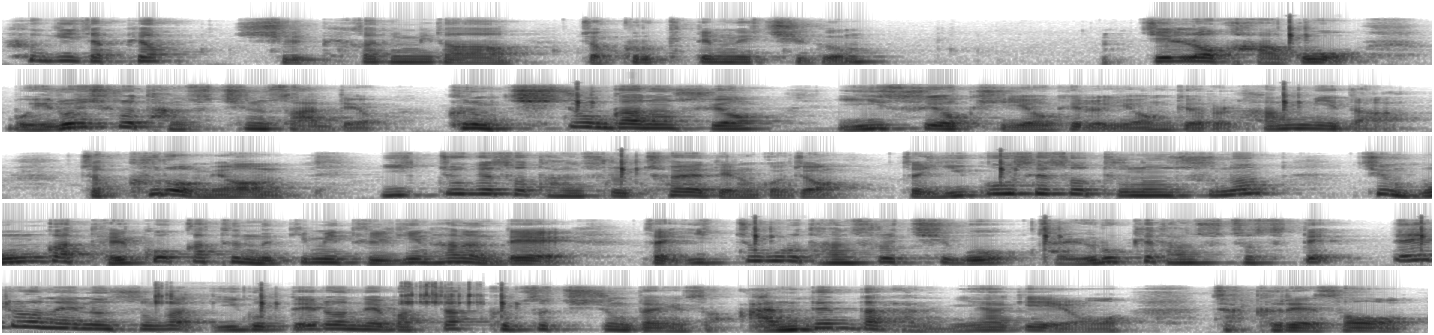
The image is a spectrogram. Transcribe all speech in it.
흙이 잡혀 실패가 됩니다. 자 그렇기 때문에 지금 찔러 가고 뭐 이런 식으로 단수 치는 수 안 돼요. 그럼 치중 가는 수요? 이 수 역시 여기를 연결을 합니다. 자 그러면 이쪽에서 단수를 쳐야 되는 거죠 자 이곳에서 두는 수는 지금 뭔가 될 것 같은 느낌이 들긴 하는데 자 이쪽으로 단수를 치고 자 이렇게 단수 쳤을 때 때려내는 순간 이거 때려내봤자 급소 치중당해서 안 된다라는 이야기예요 자 그래서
